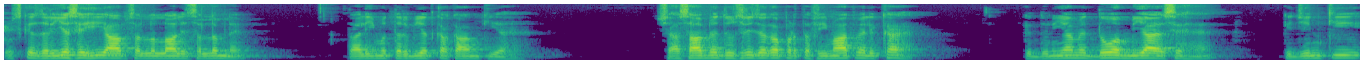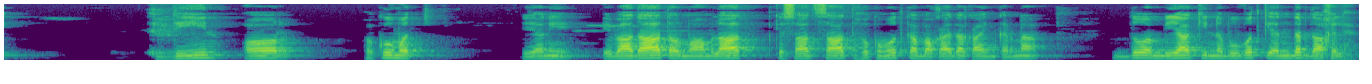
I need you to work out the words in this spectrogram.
اس کے ذریعے سے ہی آپ صلی اللہ علیہ و نے تعلیم و تربیت کا کام کیا ہے۔ شاہ صاحب نے دوسری جگہ پر تفہیمات میں لکھا ہے کہ دنیا میں دو انبیاء ایسے ہیں کہ جن کی دین اور حکومت یعنی عبادات اور معاملات کے ساتھ ساتھ حکومت کا باقاعدہ قائم کرنا دو انبیاء کی نبوت کے اندر داخل ہے۔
